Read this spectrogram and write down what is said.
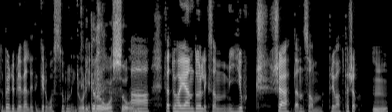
Då börjar det bli väldigt gråzonig. då är det gråzon. Ja, för att du har ju ändå liksom gjort köpen som privatperson. Mm,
